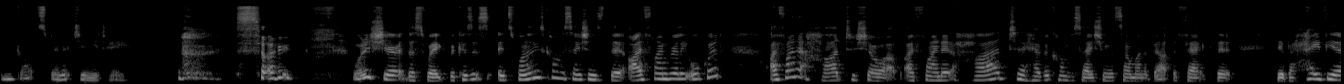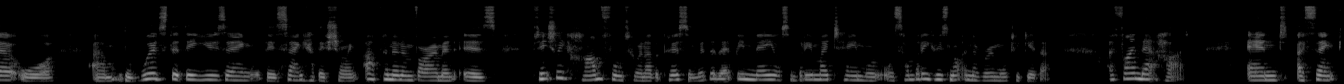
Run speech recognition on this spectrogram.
you got spinach in your teeth. so I want to share it this week because it's it's one of these conversations that I find really awkward. I find it hard to show up. I find it hard to have a conversation with someone about the fact that their behavior or um, the words that they're using, what they're saying, how they're showing up in an environment is potentially harmful to another person, whether that be me or somebody in my team or, or somebody who's not in the room altogether. I find that hard. And I think,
